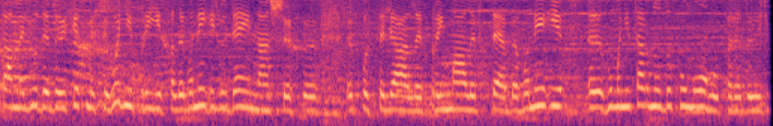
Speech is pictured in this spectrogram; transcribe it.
саме люди, до яких ми сьогодні приїхали, вони і людей наших е, поселяли, приймали в себе. Вони і е, гуманітарну допомогу передають.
